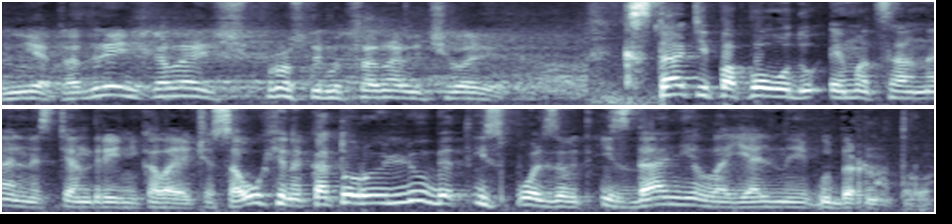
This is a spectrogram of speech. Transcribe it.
Нет, Андрей Николаевич просто эмоциональный человек. Кстати, по поводу эмоциональности Андрея Николаевича Саухина, которую любят использовать издания, лояльные губернатору.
